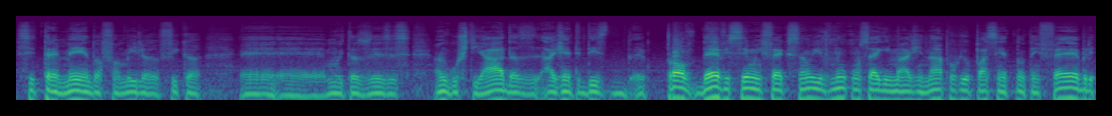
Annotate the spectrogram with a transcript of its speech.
se tremendo, a família fica é, é, muitas vezes angustiadas. A gente diz é, deve ser uma infecção e eles não conseguem imaginar porque o paciente não tem febre,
